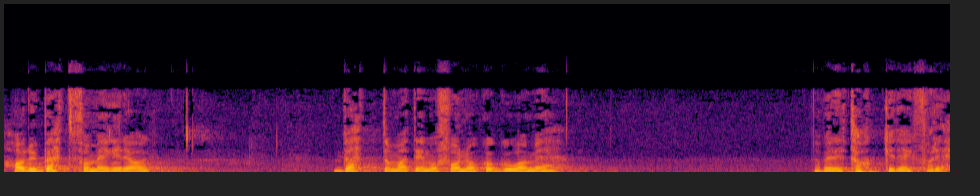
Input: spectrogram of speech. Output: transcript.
Har du bedt for meg i dag? Bedt om at jeg må få noe å gå med? Da vil jeg takke deg for det.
